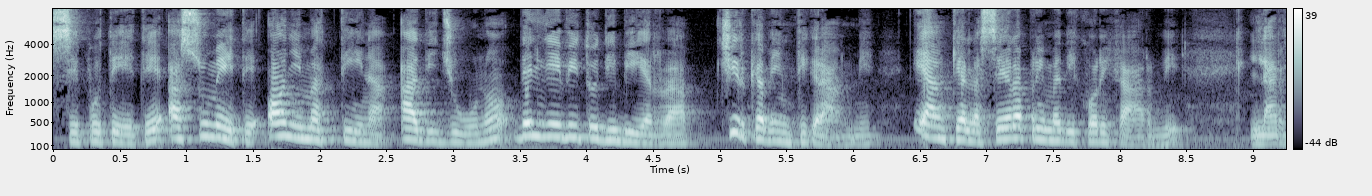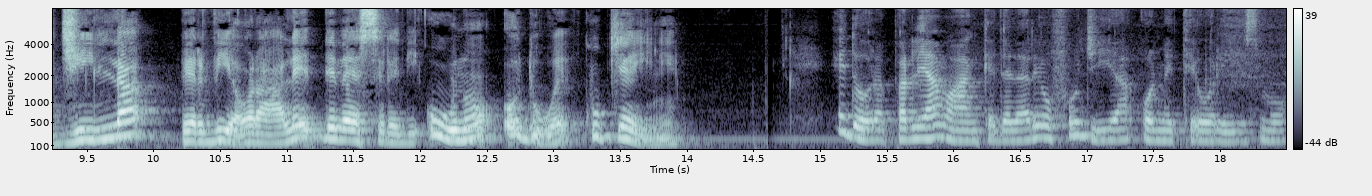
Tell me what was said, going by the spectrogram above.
se potete, assumete ogni mattina a digiuno del lievito di birra, circa 20 grammi, e anche alla sera prima di coricarvi. L'argilla per via orale deve essere di uno o due cucchiaini. Ed ora parliamo anche dell'areofogia o il meteorismo,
